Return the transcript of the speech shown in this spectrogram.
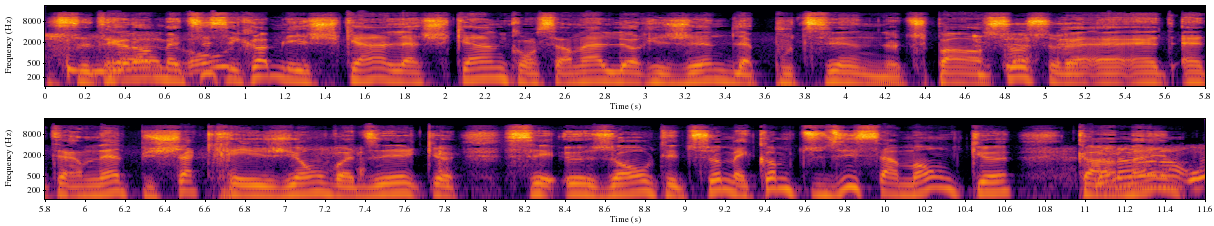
C'est très long, mais tu sais, c'est comme les chicanes, la chicane concernant l'origine de la poutine. Tu penses ça sur Internet, puis chaque région va dire que c'est eux autres et tout ça. Mais comme tu dis, ça montre que quand même... Non, oh,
